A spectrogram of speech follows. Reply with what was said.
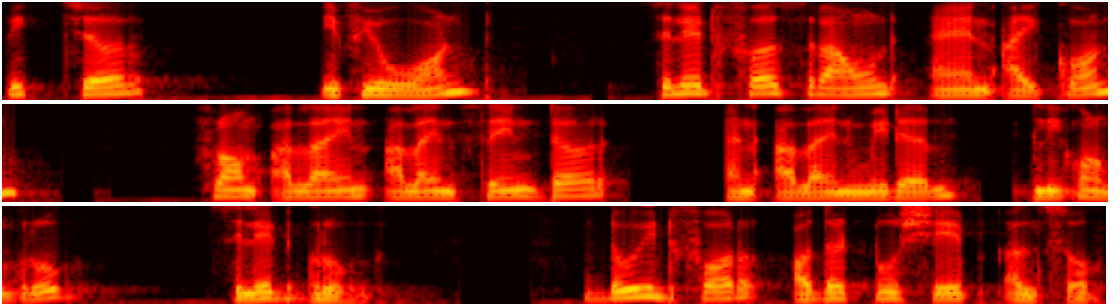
picture if you want. Select first round and icon. From align, align center and align middle. Click on group, select group. Do it for other two shape also.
